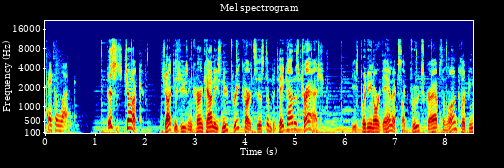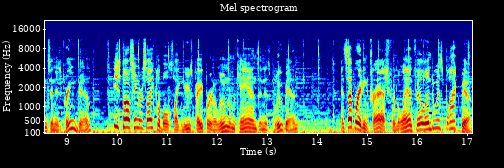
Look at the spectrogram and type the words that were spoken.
Take a look. This is Chuck. Chuck is using Kern County's new three-cart system to take out his trash. He's putting organics like food scraps and lawn clippings in his green bin. He's tossing recyclables like newspaper and aluminum cans in his blue bin. And separating trash for the landfill into his black bin.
